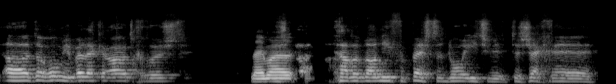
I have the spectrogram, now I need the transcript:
Eh, daarom, je bent lekker uitgerust. Nee, maar, Gaat het nou niet verpesten door iets te zeggen...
